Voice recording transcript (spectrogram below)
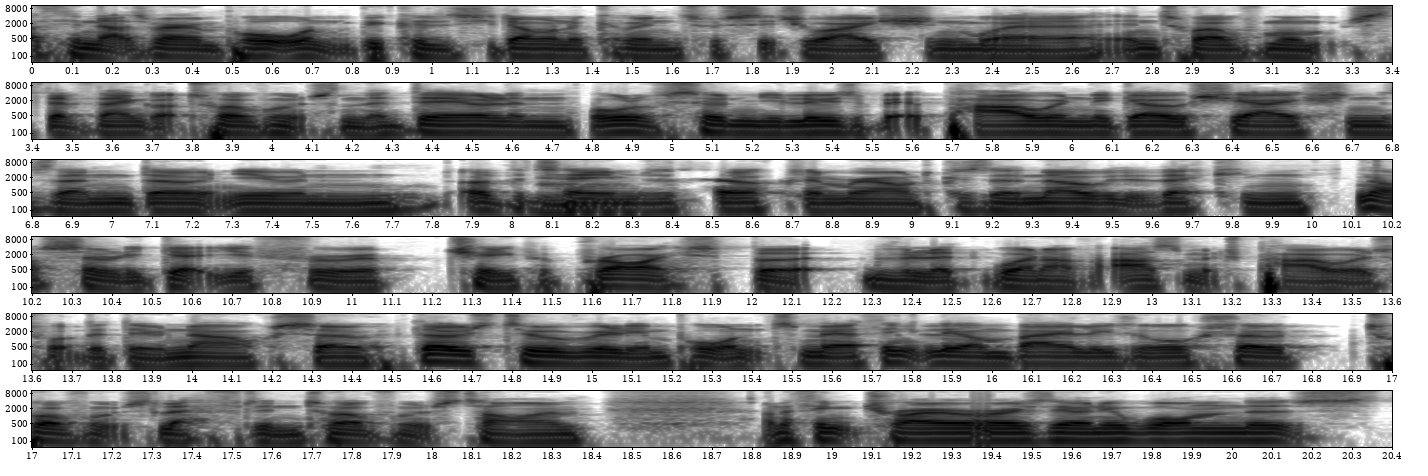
I think that's very important because you don't want to come into a situation where in 12 months they've then got 12 months on the deal, and all of a sudden you lose a bit of power in negotiations, then don't you? And other teams are circling around because they know that they can not necessarily get you for a cheaper price, but won't have as much power as what they do now. So those two are really important to me. I think Leon Bailey's also 12 months left in 12 months' time, and I think Traore is the only one that's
